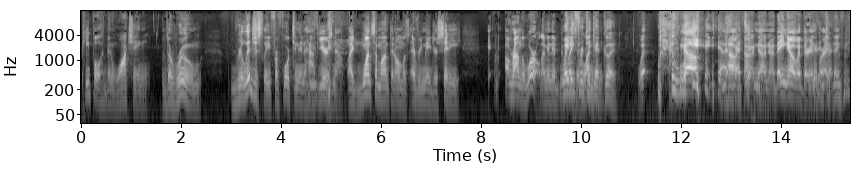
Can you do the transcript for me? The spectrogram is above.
People have been watching The Room religiously for 14 and a half years now. Like once a month in almost every major city around the world. I mean, they've Waiting for it to get good. What? No, Yeah, no, no, no, No. no. They know what they're in for, I think.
